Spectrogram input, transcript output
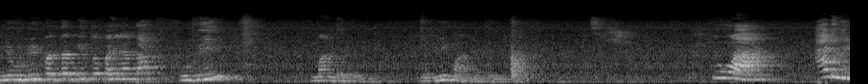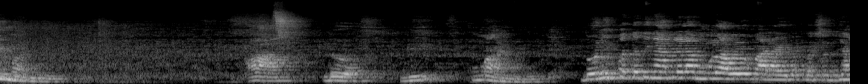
मी उभी पद्धत घेतो पहिल्यांदा. उभी मांडवली उभी मांडवली किंवा आडवी मांडवी वी मांडवी दोन्ही पद्धतीने आपल्याला मूळ अवयव काढायचं लक्षात घ्या.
